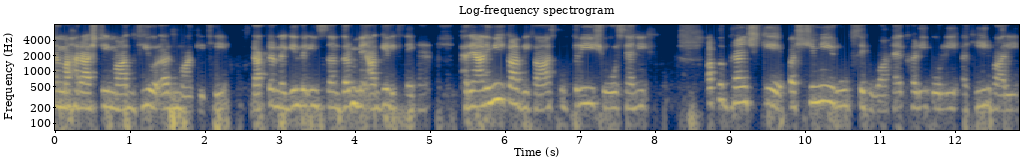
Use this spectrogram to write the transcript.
महाराष्ट्री मागधी और अर्धमाकी थी। डॉक्टर नगेंद्र इन संदर्भ में आगे लिखते हैं, हरियाणवी का विकास उत्तरी शोर सैनी अपभ्रंश के पश्चिमी रूप से हुआ है। खड़ी बोली अहिरवारी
